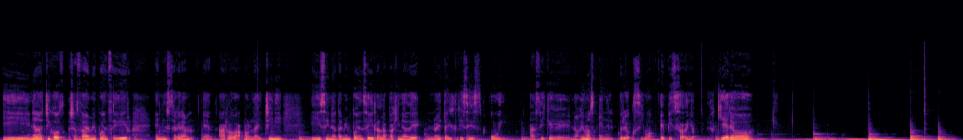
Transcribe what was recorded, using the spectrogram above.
Y nada, chicos, ya saben, me pueden seguir en Instagram en arroba chini y si no, también pueden seguir la página de No hay tal crisis uy. Así que nos vemos en el próximo episodio. Los quiero.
